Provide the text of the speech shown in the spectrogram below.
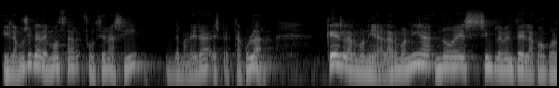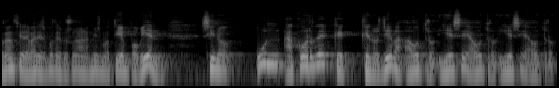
Y la música de Mozart funciona así de manera espectacular. ¿Qué es la armonía? La armonía no es simplemente la concordancia de varias voces que suenan al mismo tiempo bien, sino un acorde que, que, nos lleva a otro, y ese a otro, y ese a otro.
